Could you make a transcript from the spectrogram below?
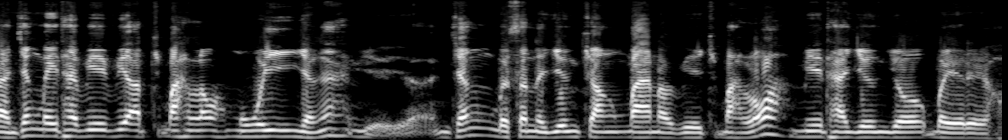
បាទអញ្ចឹងមេថាវាវាអត់ច្បាស់លាស់មួយអញ្ចឹងណាអញ្ចឹងបើសិនតែយើងចង់បានឲ្យវាច្បាស់លាស់មេថាយើងយក3រេ6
